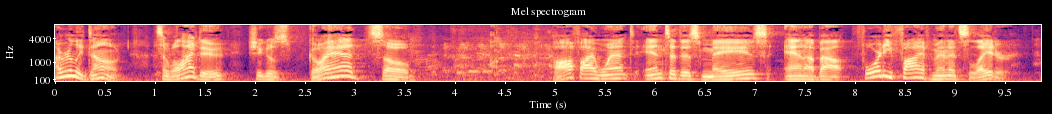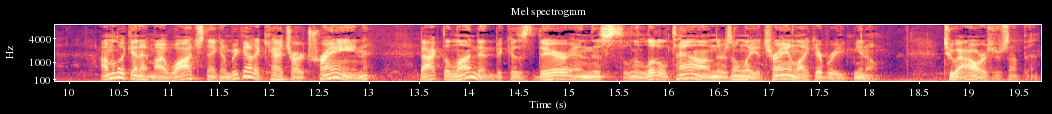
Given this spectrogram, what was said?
I really don't. I said, Well, I do. She goes, Go ahead. So off I went into this maze, and about 45 minutes later, I'm looking at my watch thinking, We got to catch our train back to London because there in this little town, there's only a train like every, you know, two hours or something.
